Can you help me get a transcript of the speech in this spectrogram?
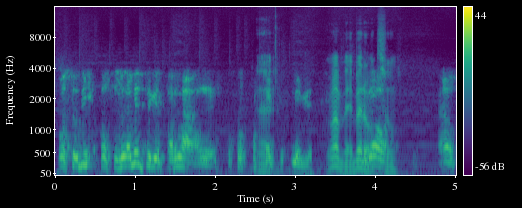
posso, di, posso solamente che parlare. Eh. che... Vabbè, però, però eh,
